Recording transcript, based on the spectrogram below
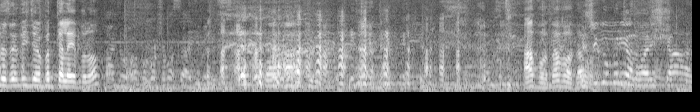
Ma sai quando senti per telefono? A foto, a foto, a foto. Chico Muriel va riscato.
